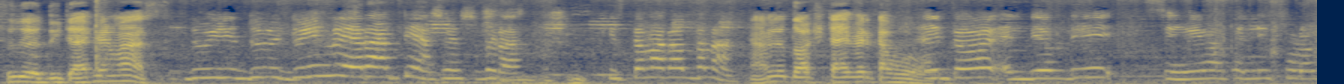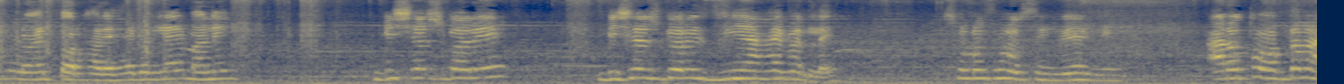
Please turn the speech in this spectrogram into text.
শুধু দুই টাইপের মাছ? দুই দুই দুই এর আটটি আসে বেড়া। কিস্তা মারাত না? আমি তো দশ টাইপের খাব। এই তো এনডিএলডি চিংড়ি মাছের লি ছোট ছোট তরকারি খাই পেলে মানে বিশেষ করে বিশেষ করে জিয়া খাই পেলে ছোট ছোট চিংড়ি এমনি আরও তো অর্ধ না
